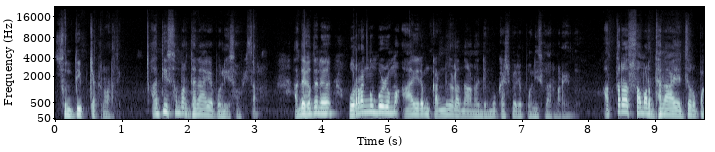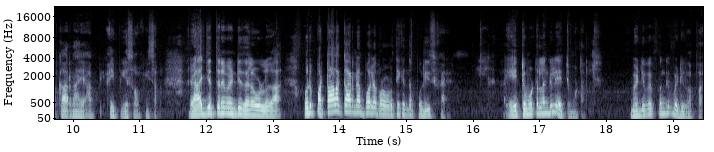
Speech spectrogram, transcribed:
സുന്ദീപ് ചക്രവർത്തി. അതിസമർത്ഥനായ പോലീസ് ഓഫീസർ അദ്ദേഹത്തിന് ഉറങ്ങുമ്പോഴും ആയിരം കണ്ണുകളെന്നാണ് ജമ്മു കാശ്മീരിലെ പോലീസുകാർ പറയുന്നത്. അത്ര സമർത്ഥനായ ചെറുപ്പക്കാരനായ ഐ പി എസ് ഓഫീസർ. രാജ്യത്തിന് വേണ്ടി നിലകൊള്ളുക. ഒരു പട്ടാളക്കാരനെ പോലെ പ്രവർത്തിക്കുന്ന പോലീസുകാരൻ. ഏറ്റുമുട്ടലെങ്കിൽ ഏറ്റുമുട്ടൽ. വെടിവെപ്പെങ്കിൽ വെടിവെപ്പ്.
